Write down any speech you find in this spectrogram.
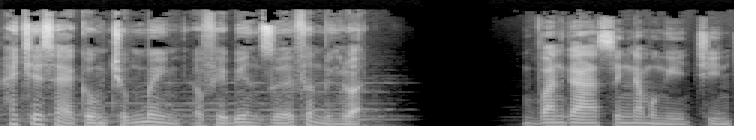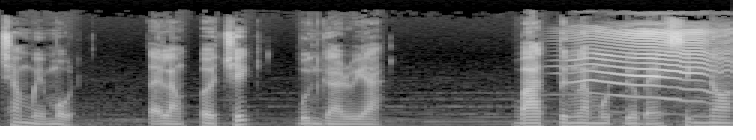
Hãy chia sẻ cùng chúng mình ở phía bên dưới phần bình luận. Vanga sinh năm 1911 tại làng Perchik, Bulgaria. Bà từng là một đứa bé sinh non,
